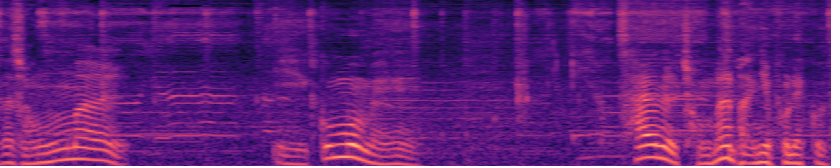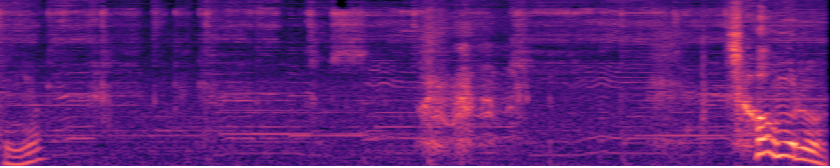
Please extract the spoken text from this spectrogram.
제가 정말 이 꿈몸에 사연을 정말 많이 보냈거든요. 처음으로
